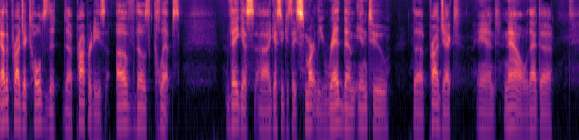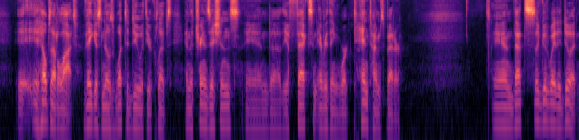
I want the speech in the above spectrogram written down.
Now the project holds the, the properties of those clips. Vegas, uh, I guess you could say smartly, read them into the project. And now that uh, it, helps out a lot. Vegas knows what to do with your clips, and the transitions and uh, the effects and everything work 10 times better. And that's a good way to do it.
